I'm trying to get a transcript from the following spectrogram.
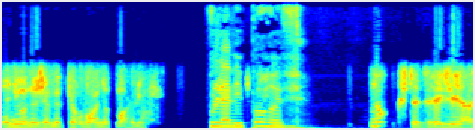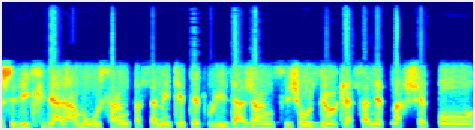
Mais nous, on n'a jamais pu revoir notre mère. Là. Vous l'avez pas revue? Non, je te dirais que j'ai lancé des cris d'alarme au centre parce que ça m'inquiétait pour les agences, ces choses-là, que la sonnette marchait pas.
